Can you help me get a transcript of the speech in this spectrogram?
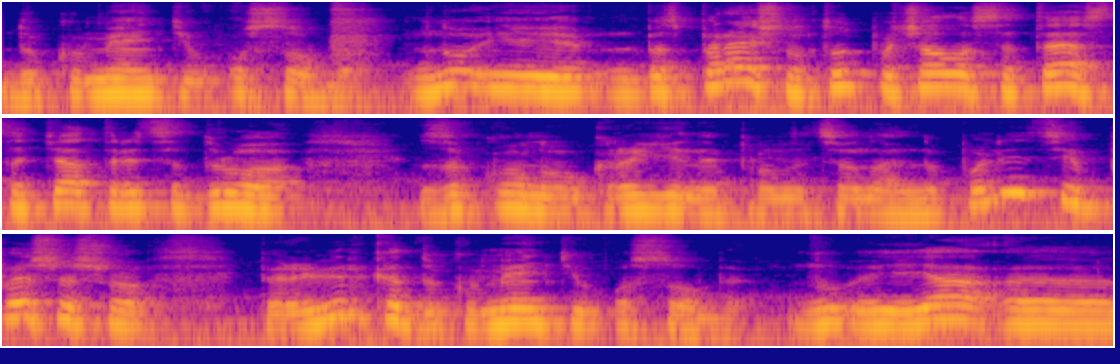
документів особи. Ну і безперечно, тут почалося те стаття 32 закону України про національну поліцію. Пише, що перевірка документів особи. Ну і я е,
